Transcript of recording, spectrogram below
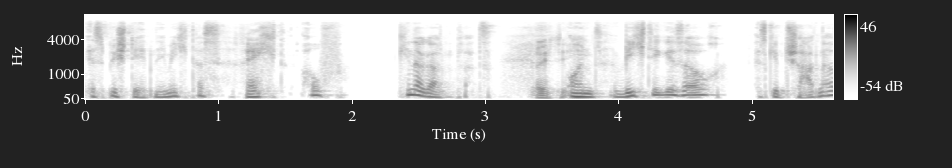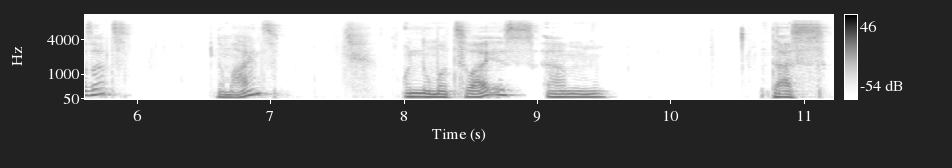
Es besteht nämlich das Recht auf Kindergartenplatz. Richtig. Und wichtig ist auch, es gibt Schadenersatz, Nummer eins. Und Nummer zwei ist, ähm, dass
